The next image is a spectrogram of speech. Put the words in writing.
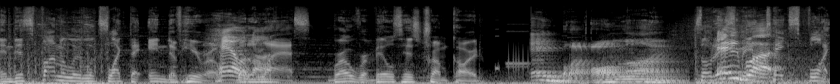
And this finally looks like the end of Hiro. Hell but alas, bro reveals his trump card. Aimbot online. So this Aimbot. man takes flight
